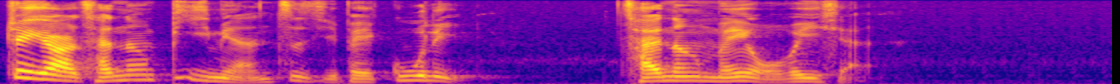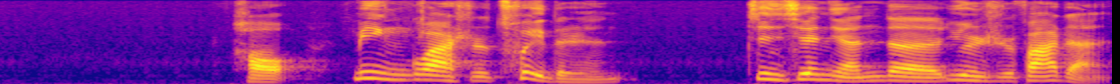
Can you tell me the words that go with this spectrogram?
这样才能避免自己被孤立，才能没有危险。好，命卦是脆的人，近些年的运势发展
